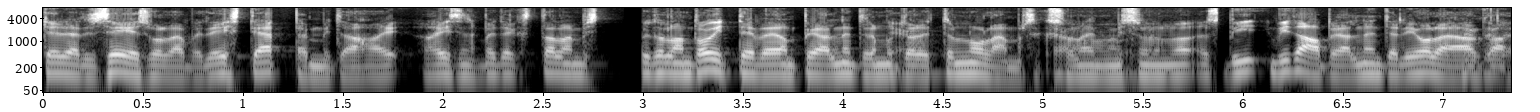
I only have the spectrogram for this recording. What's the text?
teleri sees olevaid Eesti äppe, mida Hisense, ma ei tea, kas tal on vist, kui tal Android TV on peal, nendel mudelitel on olemas, eks ole, mis on vida peal, nendel ei ole, aga,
